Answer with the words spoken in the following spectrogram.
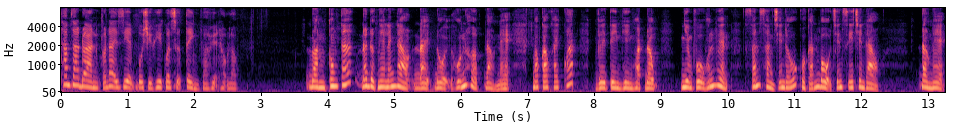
Tham gia đoàn có đại diện Bộ Chỉ huy Quân sự tỉnh và huyện Hậu Lộc. Đoàn công tác đã được nghe lãnh đạo đại đội hỗn hợp đảo Nẹ báo cáo khái quát về tình hình hoạt động, nhiệm vụ huấn luyện, sẵn sàng chiến đấu của cán bộ chiến sĩ trên đảo – Đảo Nẹ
